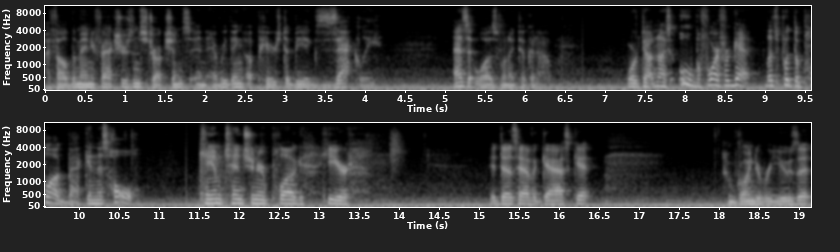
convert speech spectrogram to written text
I followed the manufacturer's instructions and everything appears to be exactly as it was when I took it out. Worked out nice. Oh, before I forget, let's put the plug back in this hole. Cam tensioner plug here. It does have a gasket. I'm going to reuse it.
